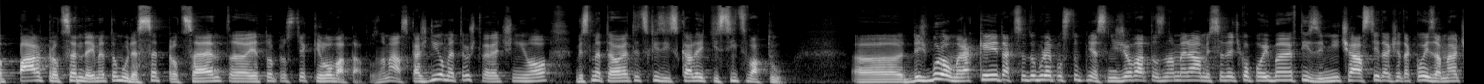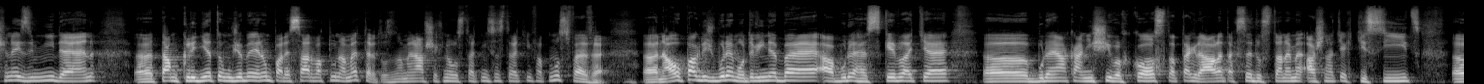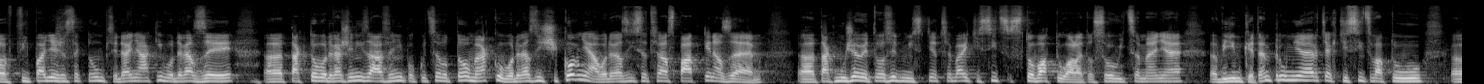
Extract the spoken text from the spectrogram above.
pár procent, dejme tomu 10 procent, je to prostě kilowata. To znamená, z každého metru čtverečního bychom teoreticky získali 1000 vatů. Eh, když budou mraky, tak se to bude postupně snižovat, to znamená, my se teď pohybujeme v té zimní části, takže takový zamračený zimní den, eh, tam klidně to může být jenom 50 W na metr, to znamená, všechno ostatní se ztratí v atmosféře. Eh, naopak, když bude modrý nebe a bude hezky v letě, bude nějaká nižší vlhkost a tak dále, tak se dostaneme až na těch tisíc. V případě, že se k tomu přidají nějaký odrazy, tak to odražený záření, pokud se od toho mraku odrazí šikovně a odrazí se třeba zpátky na zem, tak může vytvořit místně třeba i 1100 W, ale to jsou víceméně výjimky. Ten průměr těch 1000 W eh,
